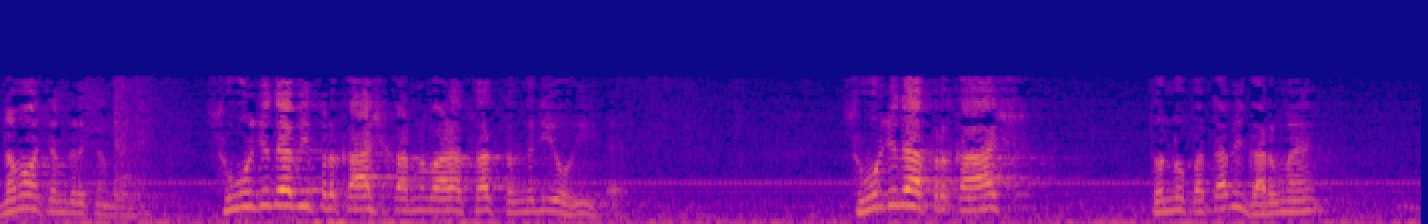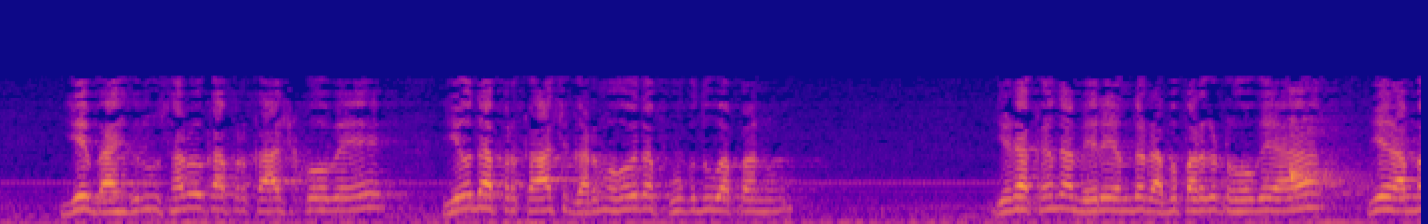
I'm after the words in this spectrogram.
ਨਮੋ ਚੰਦਰ ਚੰਦਰ ਸੂਰਜ ਦੇ ਵੀ ਪ੍ਰਕਾਸ਼ ਕਰਨ ਵਾਲਾ ਸਤ ਸੰਗ ਜੀ ਉਹੀ ਹੈ। ਸੂਰਜ ਦਾ ਪ੍ਰਕਾਸ਼, ਤੁਹਾਨੂੰ ਪਤਾ ਵੀ ਗਰਮ ਹੈ। ਜੇ ਵਾਹਿਗੁਰੂ ਸਰਵ ਦਾ ਪ੍ਰਕਾਸ਼ ਹੋਵੇ ਜੇ ਉਹਦਾ ਪ੍ਰਕਾਸ਼ ਗਰਮ ਹੋਵੇ ਤਾਂ ਫੂਕ ਦੂ ਆਪਾਂ ਨੂੰ। ਜਿਹੜਾ ਕਹਿੰਦਾ ਮੇਰੇ ਅੰਦਰ ਰੱਬ ਪ੍ਰਗਟ ਹੋ ਗਿਆ, ਜੇ ਰੱਬ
